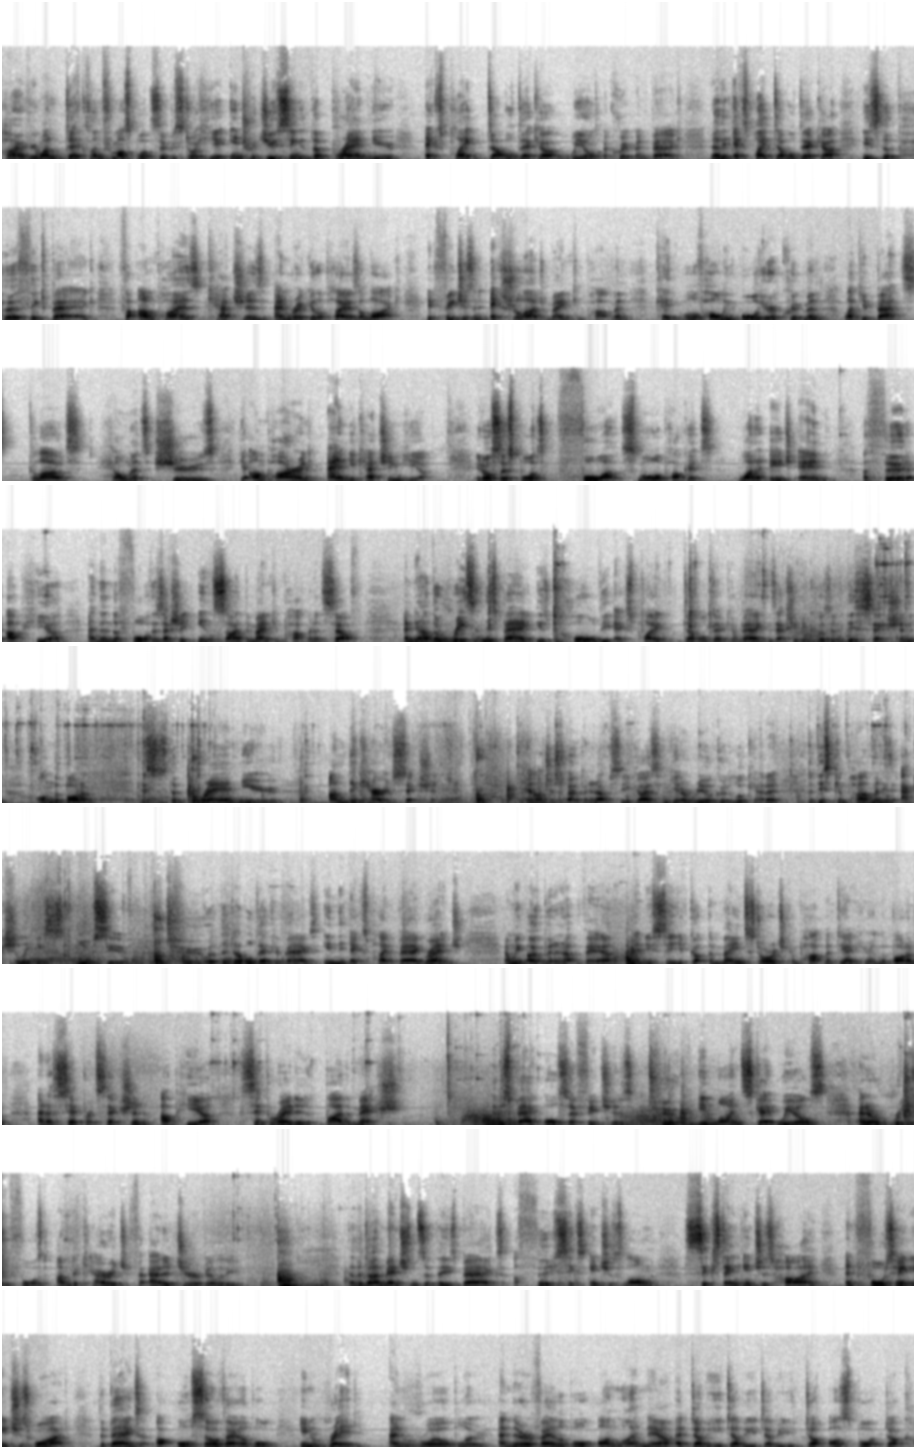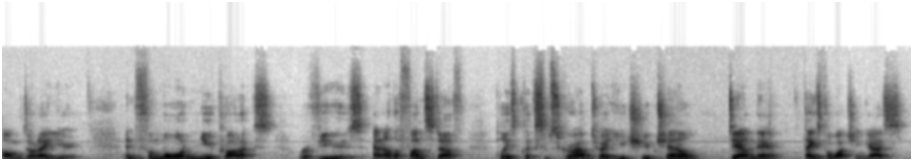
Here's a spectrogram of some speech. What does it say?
Hi everyone, Declan from Ausport Superstore here, introducing the brand new X-Plate Double Decker Wheeled Equipment Bag. Now the X-Plate Double Decker is the perfect bag for umpires, catchers and regular players alike. It features an extra large main compartment capable of holding all your equipment like your bats, gloves, helmets, shoes, your umpiring and your catching gear. It also sports four smaller pockets, one at each end, a third up here, and then the fourth is actually inside the main compartment itself. And now the reason this bag is called the X-Plate double decker bag is actually because of this section on the bottom. This is the brand new undercarriage section. And I'll just open it up so you guys can get a real good look at it. But this compartment is actually exclusive to the double decker bags in the X-Plate bag range. And we open it up there and you see you've got the main storage compartment down here in the bottom and a separate section up here separated by the mesh. Now this bag also features two inline skate wheels and a reinforced undercarriage for added durability. Now the dimensions of these bags are 36 inches long, 16 inches high and 14 inches wide. The bags are also available in red, and royal blue and they're available online now at www.ausport.com.au. and for more new products, reviews and other fun stuff please click subscribe to our YouTube channel down there. Thanks for watching guys.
